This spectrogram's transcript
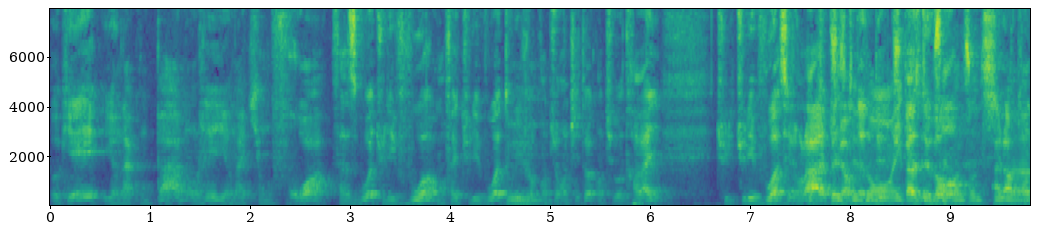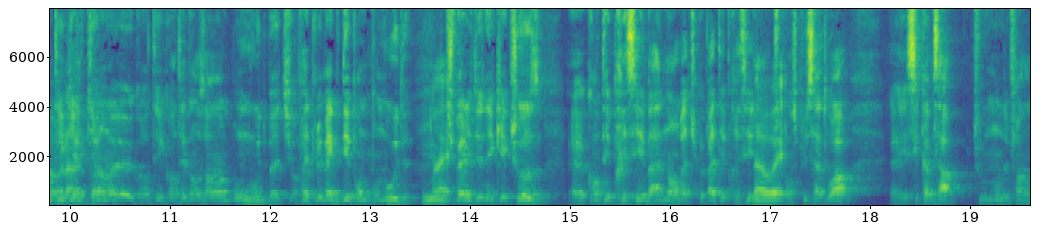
Ok, il y en a qui n'ont pas à manger, il y en a qui ont froid, ça se voit, tu les vois en fait, tu les vois tous les Mm. jours quand tu rentres chez toi, quand tu vas au travail, tu, tu les vois ces gens-là, tu leur devant de- et tu passes devant. 50 centimes, Alors quand t'es voilà, quelqu'un, euh, quand t'es quand t'es dans un bon mood, bah tu, en fait le mec dépend de ton mood Ouais. tu vas lui donner quelque chose. Euh, quand t'es pressé, bah non, bah tu peux pas, t'es pressé, Bah donc ouais. tu penses plus à toi. Euh, c'est comme ça, tout le monde, enfin,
